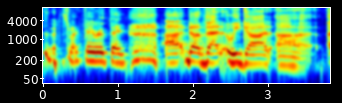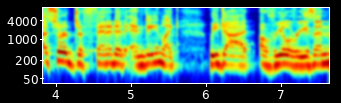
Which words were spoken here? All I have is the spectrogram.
That's my favorite thing. Uh, no, that we got uh, a sort of definitive ending. Like we got a real reason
